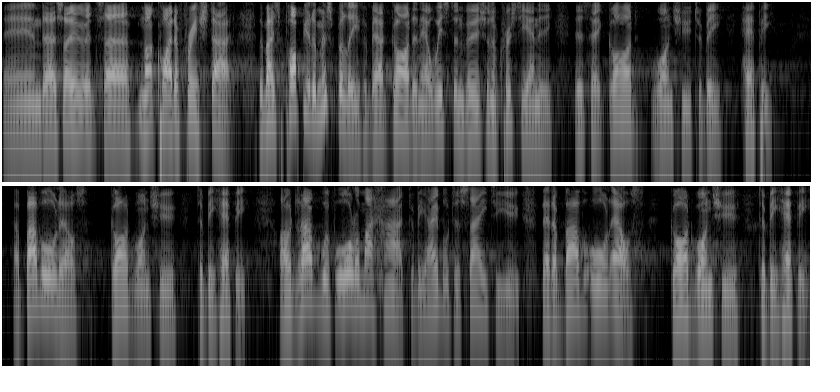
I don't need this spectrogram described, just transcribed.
And uh, so it's uh, not quite a fresh start. The most popular misbelief about God in our Western version of Christianity is that God wants you to be happy. Above all else, God wants you to be happy. I would love with all of my heart to be able to say to you that above all else, God wants you to be happy.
